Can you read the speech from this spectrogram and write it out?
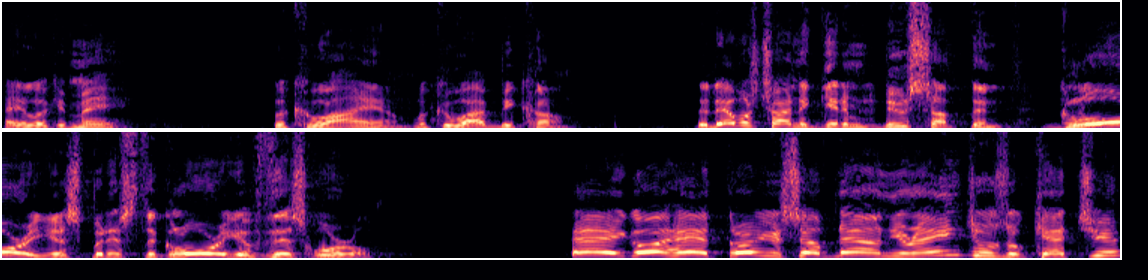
Hey, look at me. Look who I am. Look who I've become. The devil's trying to get him to do something glorious, but it's the glory of this world. Hey, go ahead, throw yourself down. Your angels will catch you.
